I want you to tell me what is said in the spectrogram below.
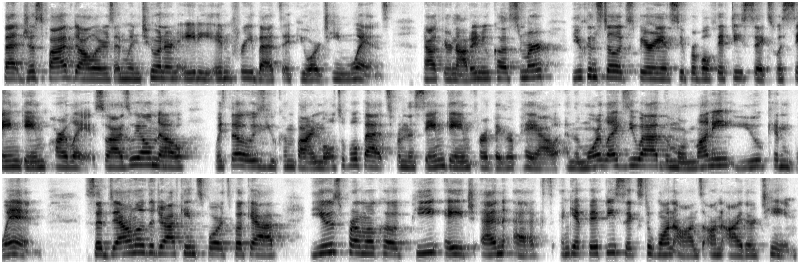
Bet just $5 and win 280 in free bets if your team wins. Now, if you're not a new customer, you can still experience Super Bowl 56 with same game parlay. So, as we all know, with those, you combine multiple bets from the same game for a bigger payout. And the more legs you add, the more money you can win. So, download the DraftKings Sportsbook app, use promo code PHNX, and get 56 to 1 odds on either team.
